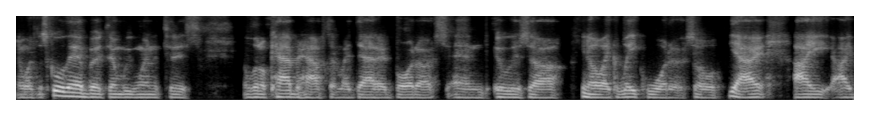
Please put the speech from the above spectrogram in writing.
and went to school there, but then we went into this little cabin house that my dad had bought us, and it was uh you know like lake water. So yeah, I I I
